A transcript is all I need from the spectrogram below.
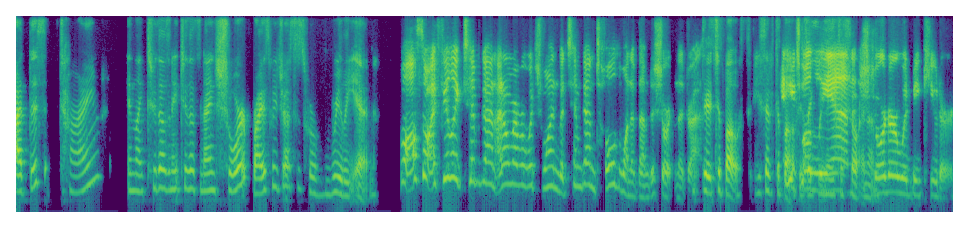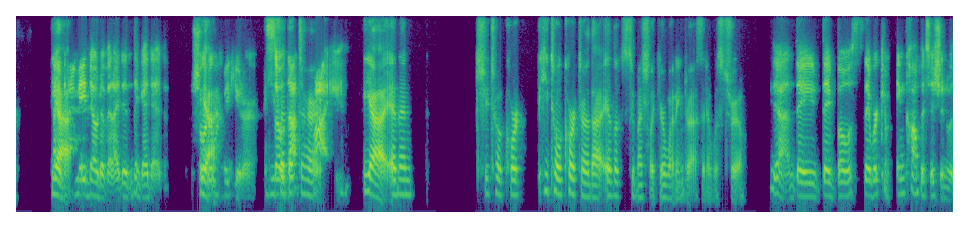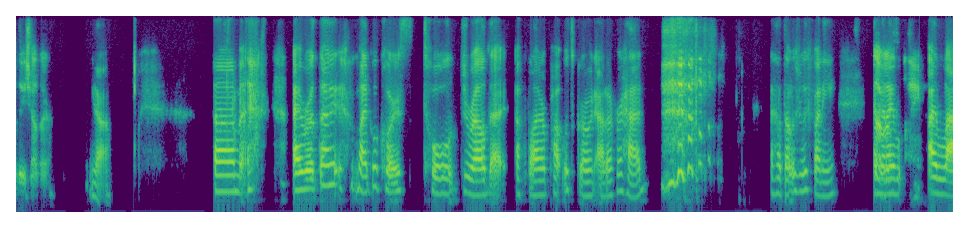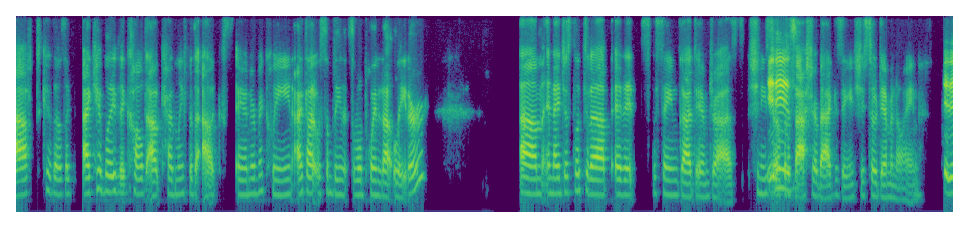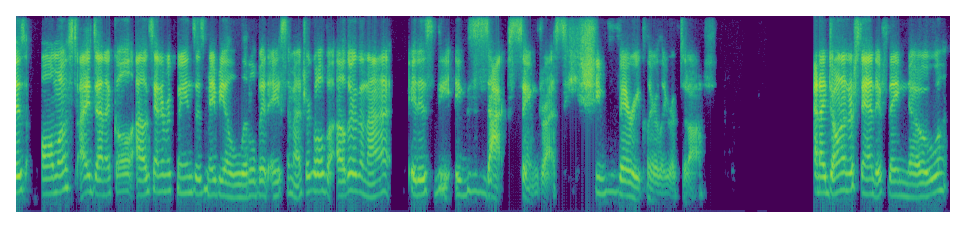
at this time in like 2008, 2009, short bridesmaid dresses were really in. Well, also I feel like Tim Gunn, I don't remember which one, but Tim Gunn told one of them to shorten the dress. Did it to both. He said it to both. he He's told like, "You need to Leanne them." shorter would be cuter. Yeah. I, made note of it. I didn't think I did. Shorter Yeah. would be cuter. He so said that to her. why. Yeah, and then she told Court he told Korto that it looks too much like your wedding dress, and it was true. Yeah, they they both they were com- in competition with each other. Yeah. Um, I wrote that Michael Kors told Jerell that a flower pot was growing out of her head. I thought that was really funny. And That then I funny. I laughed because I was like, I can't believe they called out Kenley for the Alexander McQueen. I thought it was something that someone pointed out later. Um, and I just looked it up and it's the same goddamn dress. She needs It to open a is. fashion magazine. She's so damn annoying. It is almost identical. Alexander McQueen's is maybe a little bit asymmetrical, but other than that, it is the exact same dress. She very clearly ripped it off. And I don't understand if they know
